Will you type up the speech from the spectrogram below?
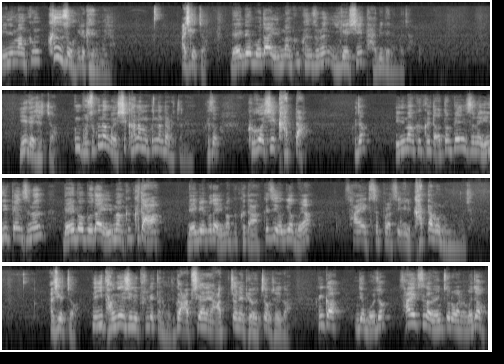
1만큼 큰 수, 이렇게 되는 거죠. 아시겠죠? 4배보다 1만큼 큰 수는 이것이 답이 되는 거죠. 이해되셨죠? 그럼 벌써 끝난 거예요. 식 하나면 끝난다 그랬잖아요. 그래서 그것이 같다. 그죠? 1만큼 클 때 어떤 뺀수는, 1, 2 뺀수는 4배보다 1만큼 크다. 4배보다 1만큼 크다. 그래서 여기가 뭐야? 4x 플러스 1 같다고 놓는 거죠. 아시겠죠? 근데 이 방정식을 풀겠다는 거죠. 그 앞 시간에 앞전에 배웠죠, 저희가. 그러니까 이제 뭐죠? 4x가 왼쪽으로 가는 거죠?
